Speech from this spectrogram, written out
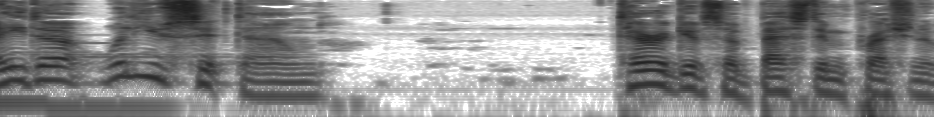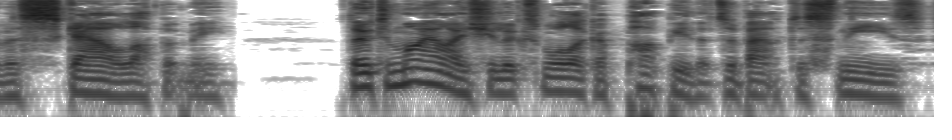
Ada, will you sit down? Tara gives her best impression of a scowl up at me, though to my eye she looks more like a puppy that's about to sneeze.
